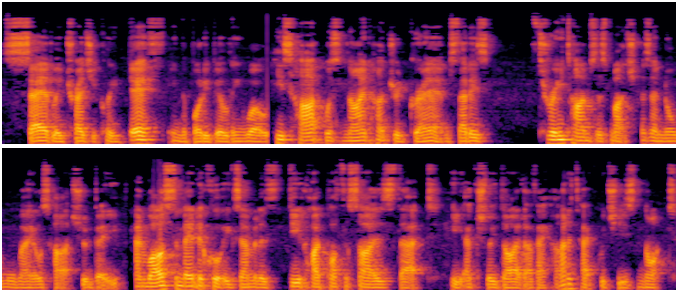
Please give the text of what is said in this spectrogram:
sadly, tragically, death in the bodybuilding world, his heart was 900 grams. That is three times as much as a normal male's heart should be. And whilst the medical examiners did hypothesize that he actually died of a heart attack, which is not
